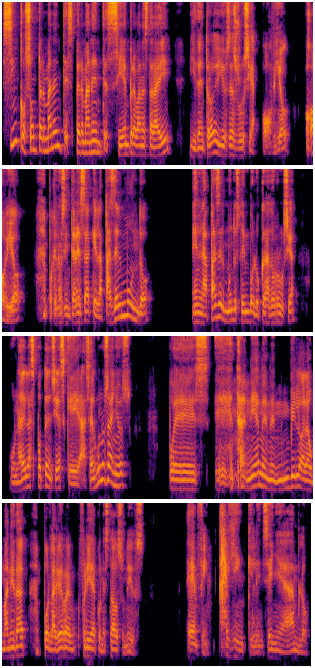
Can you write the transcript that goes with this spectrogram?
5 son permanentes, permanentes, siempre van a estar ahí y dentro de ellos es Rusia, obvio, obvio, porque nos interesa que la paz del mundo, en la paz del mundo está involucrado Rusia, una de las potencias que hace algunos años pues eh, tenían en, un vilo a la humanidad por la Guerra Fría con Estados Unidos. En fin, alguien que le enseñe a AMLO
